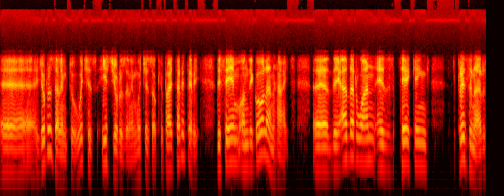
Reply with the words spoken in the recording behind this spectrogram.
uh, Jerusalem too, which is East Jerusalem, which is occupied territory. The same on the Golan Heights. Uh, the other one is taking prisoners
